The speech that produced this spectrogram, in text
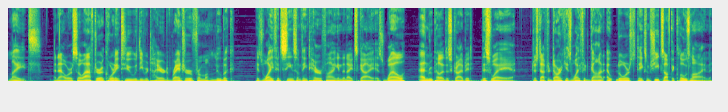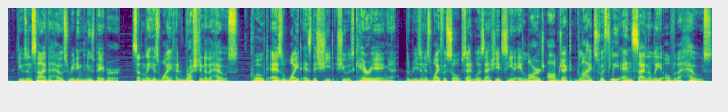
lights. An hour or so after, according to the retired rancher from Lubbock, his wife had seen something terrifying in the night sky as well, and Ruppelt described it this way. Just after dark, his wife had gone outdoors to take some sheets off the clothesline. He was inside the house reading the newspaper. Suddenly, his wife had rushed into the house, quote, as white as the sheet she was carrying. The reason his wife was so upset was that she had seen a large object glide swiftly and silently over the house.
